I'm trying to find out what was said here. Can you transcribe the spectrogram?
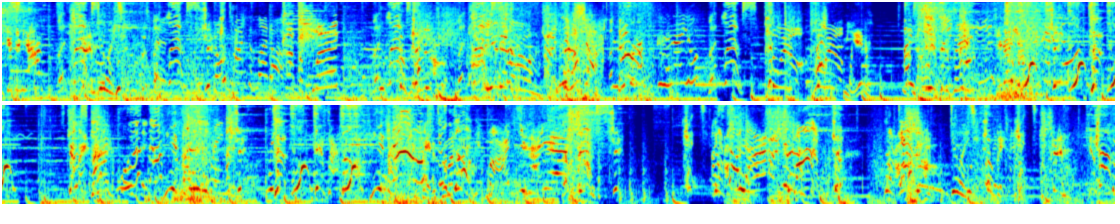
受けて。みな Shit. No time to let up! Let loose! Let loose! Let loose! I see the thing! Do it! Hit! Come!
